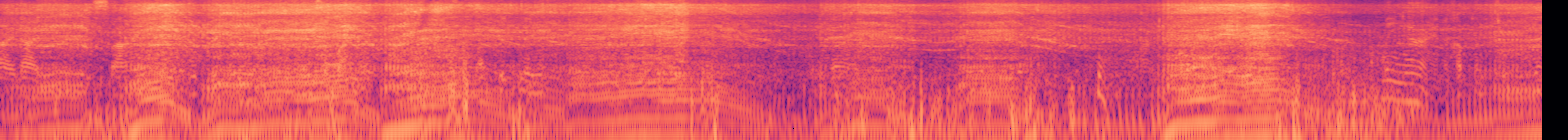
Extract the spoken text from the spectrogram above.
ได้ได้ซ้ายสะบัดนะสะบัดนิดนึงไม่ได้ไม่ง่ายนะครับท่านผู้ชมไม่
